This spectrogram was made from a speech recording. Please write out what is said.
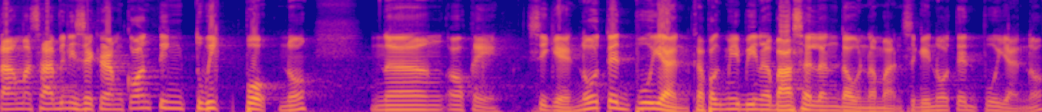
Tama sabi ni Zekram, konting tweak po, no? Ng, okay, sige, noted po yan. Kapag may binabasa lang daw naman. Sige, noted po yan, no?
